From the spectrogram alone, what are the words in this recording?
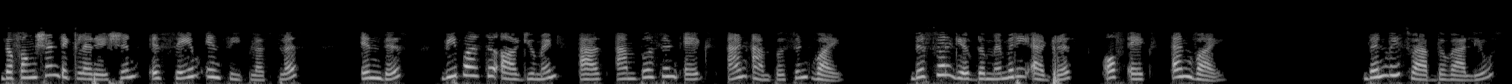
The function declaration is same in C++. In this, we pass the arguments as ampersand x and ampersand y. This will give the memory address of x and y. Then we swap the values.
